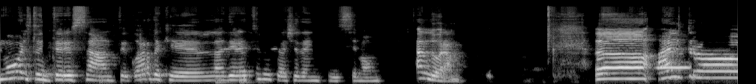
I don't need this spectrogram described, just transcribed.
molto interessante. Guarda che la direzione mi piace tantissimo. Allora, uh, altro,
